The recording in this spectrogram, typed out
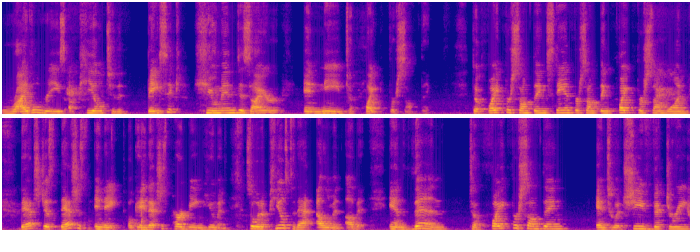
rivalries appeal to the basic human desire and need to fight for something. To fight for something, stand for something, fight for someone that's just that's just innate okay? That's just part of being human. So it appeals to that element of it. And then to fight for something and to achieve victory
